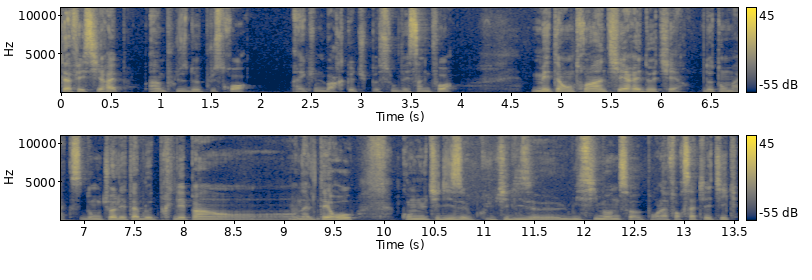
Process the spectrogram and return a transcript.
tu as fait 6 reps, 1 plus 2 plus 3, avec une barre que tu peux soulever 5 fois. Mais tu es entre un tiers et deux tiers de ton max. Donc tu as les tableaux de prix les pins en, en altéro qu'on utilise, qu'utilise euh, Louis Simmons pour la force athlétique.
